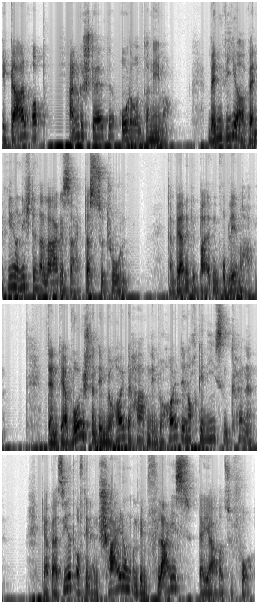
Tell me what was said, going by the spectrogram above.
Egal ob Angestellte oder Unternehmer. Wenn wir, wenn ihr nicht in der Lage seid, das zu tun, dann werdet ihr bald ein Problem haben. Denn der Wohlstand, den wir heute haben, den wir heute noch genießen können, der basiert auf den Entscheidungen und dem Fleiß der Jahre zuvor,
